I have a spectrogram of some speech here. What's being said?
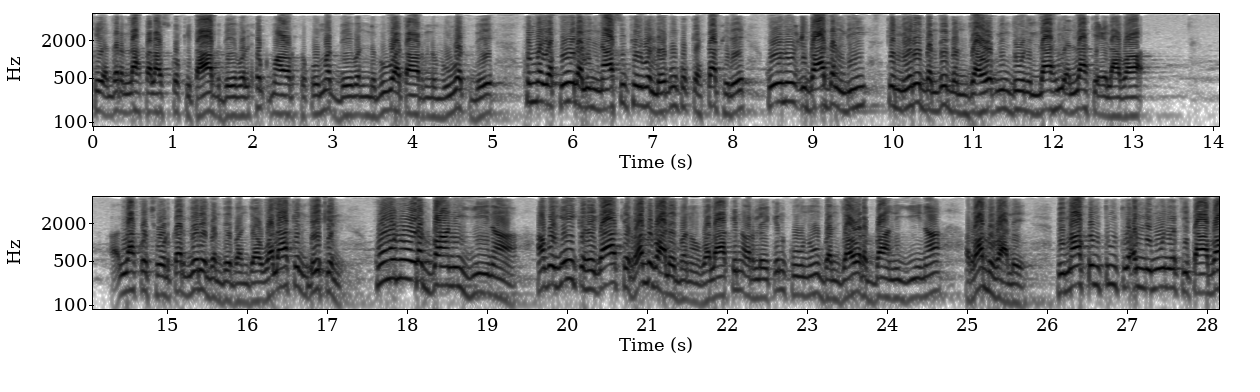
کے اگر اللہ تعالیٰ اس کو کتاب دے والحکم اور حکومت دے والنبوت اور نبوت دے، ثم یقول علی الناسی پھر وہ لوگوں کو کہتا پھرے کون عباد لی کہ میرے بندے بن جاؤ من دون اللہ اللہ کے علاوہ اللہ کو چھوڑ کر میرے بندے بن جاؤ۔ ولیکن، لیکن، کونو ربانی ہاں وہ یہی کہے گا کہ رب والے بنو، ولیکن اور لیکن کونو بن جاؤ ربانی رب والے۔ بیما کن تم تو المون کتابہ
